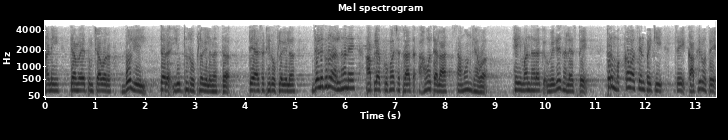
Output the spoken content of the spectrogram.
आणि त्यामुळे तुमच्यावर बोल येईल तर युद्ध रोखलं गेलं नसतं ते यासाठी रोखलं गेलं जेणेकरून अल्लाने आपल्या कृपाछत्रात हवं त्याला सामावून घ्यावं हे इमानधारक वेगळे झाले असते तर मक्कावासियांपैकी जे काफीर होते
